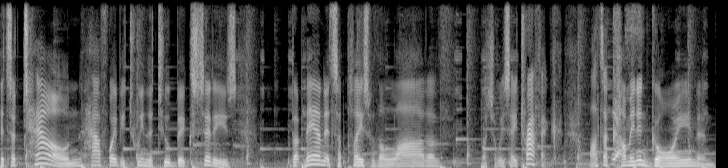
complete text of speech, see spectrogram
it's a town halfway between the two big cities. But man, it's a place with a lot of what shall we say, traffic. Lots of yes. coming and going and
